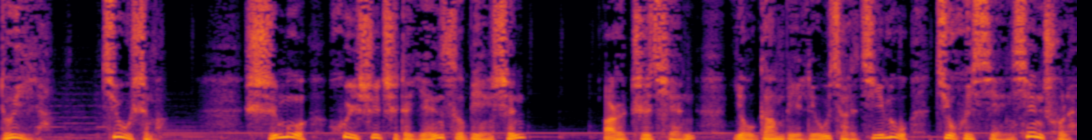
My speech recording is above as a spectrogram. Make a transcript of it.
对呀，就是嘛。石墨会使纸的颜色变深，而之前有钢笔留下的记录就会显现出来，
